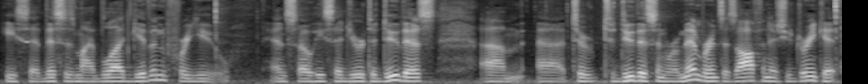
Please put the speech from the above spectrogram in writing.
he said, This is my blood given for you. And so he said, You're to do this, um, uh, to, to do this in remembrance as often as you drink it.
